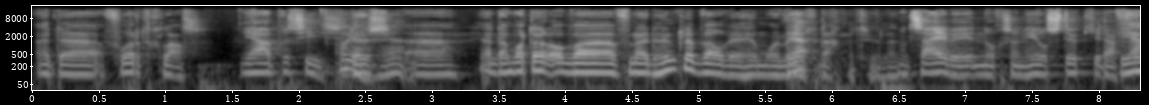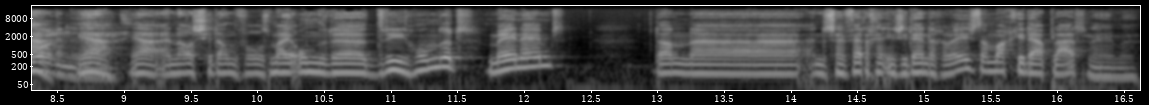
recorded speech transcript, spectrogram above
het, voor het glas. Ja, precies. Oh ja, dus ja. eh, ja, dan wordt er op, eh, vanuit hun club wel weer heel mooi meegedacht natuurlijk. Want zij hebben nog zo'n heel stukje daarvoor inderdaad. ja, ja, en als je dan volgens mij onder de 300 meeneemt, dan, eh, en er zijn verder geen incidenten geweest, dan mag je daar plaatsnemen.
